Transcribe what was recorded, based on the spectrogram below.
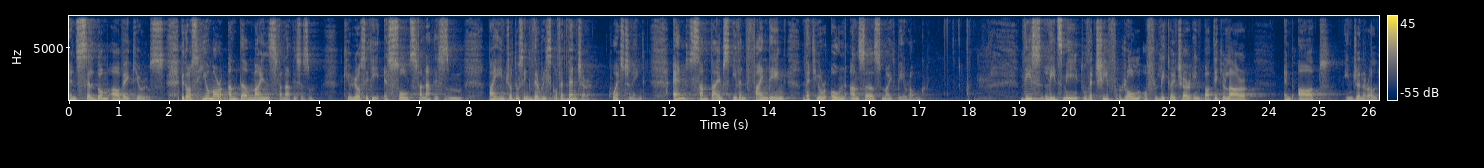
and seldom are they curious, because humor undermines fanaticism. Curiosity assaults fanaticism by introducing the risk of adventure questioning, and sometimes even finding that your own answers might be wrong. This leads me to the chief role of literature in particular and art in general.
